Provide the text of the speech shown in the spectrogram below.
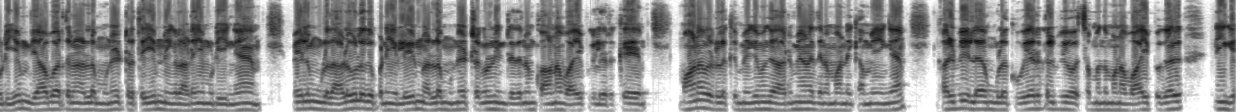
முடியும். வியாபாரத்தில் நல்ல முன்னேற்றத்தையும் நீங்கள் அடைய முடியுங்க. மேலும் உங்களது அலுவலக பணிகளிலும் நல்ல முன்னேற்றங்கள் இன்றைய தினம் காண வாய்ப்புகள் இருக்கு. மாணவர்களுக்கு மிக மிக அருமையான தினமா இன்னைக்கு அமையுங்க. கல்வியில உங்களுக்கு உயர்கல்வி சம்பந்தமான வாய்ப்புகள் நீங்க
